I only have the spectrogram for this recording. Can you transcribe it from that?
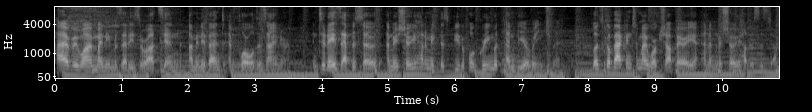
Hi everyone, my name is Eddie Zaratsian. I'm an event and floral designer. In today's episode, I'm going to show you how to make this beautiful green with envy arrangement. Let's go back into my workshop area and I'm going to show you how this is done.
